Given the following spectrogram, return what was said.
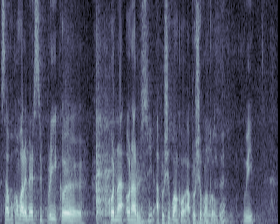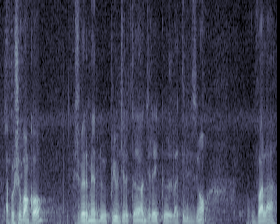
c'est à vous qu'on va remettre ce prix qu'on a, on a reçu? Approchez-vous encore. Approchez-vous encore. Oui. Approchez-vous encore. Je vais remettre le prix au directeur en direct de la télévision. Voilà.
